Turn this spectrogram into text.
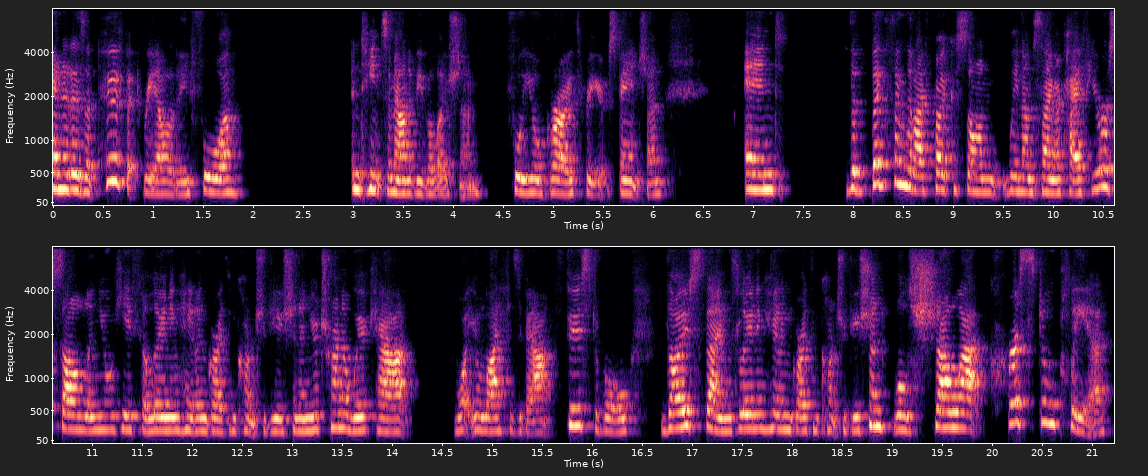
And it is a perfect reality for intense amount of evolution, for your growth, for your expansion. And the big thing that I focus on when I'm saying, okay, if you're a soul and you're here for learning, healing, growth, and contribution, and you're trying to work out what your life is about, first of all, those things, learning, healing, growth, and contribution, will show up crystal clear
